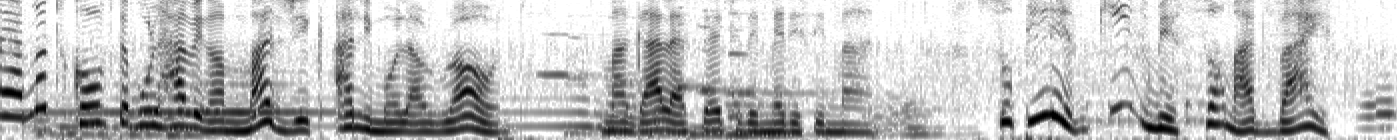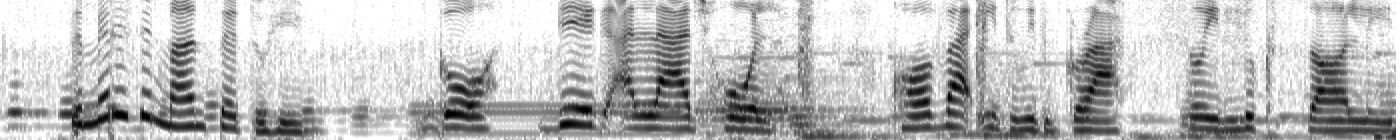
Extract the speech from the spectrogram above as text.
I am not comfortable having a magic animal around, Magala said to the medicine man. So please give me some advice. The medicine man said to him, Go dig a large hole. Cover it with grass so it looks solid.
